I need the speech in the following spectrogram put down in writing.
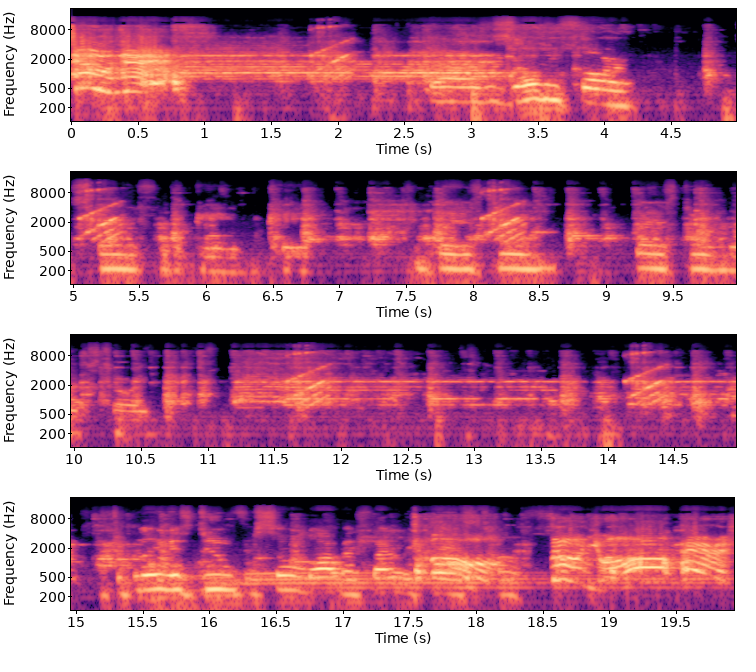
do this! Uh, this is only for, only for the game, okay? Play as Doom, play as Doom next time. After playing as Doom for so long, I finally Oh, soon you will all perish!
